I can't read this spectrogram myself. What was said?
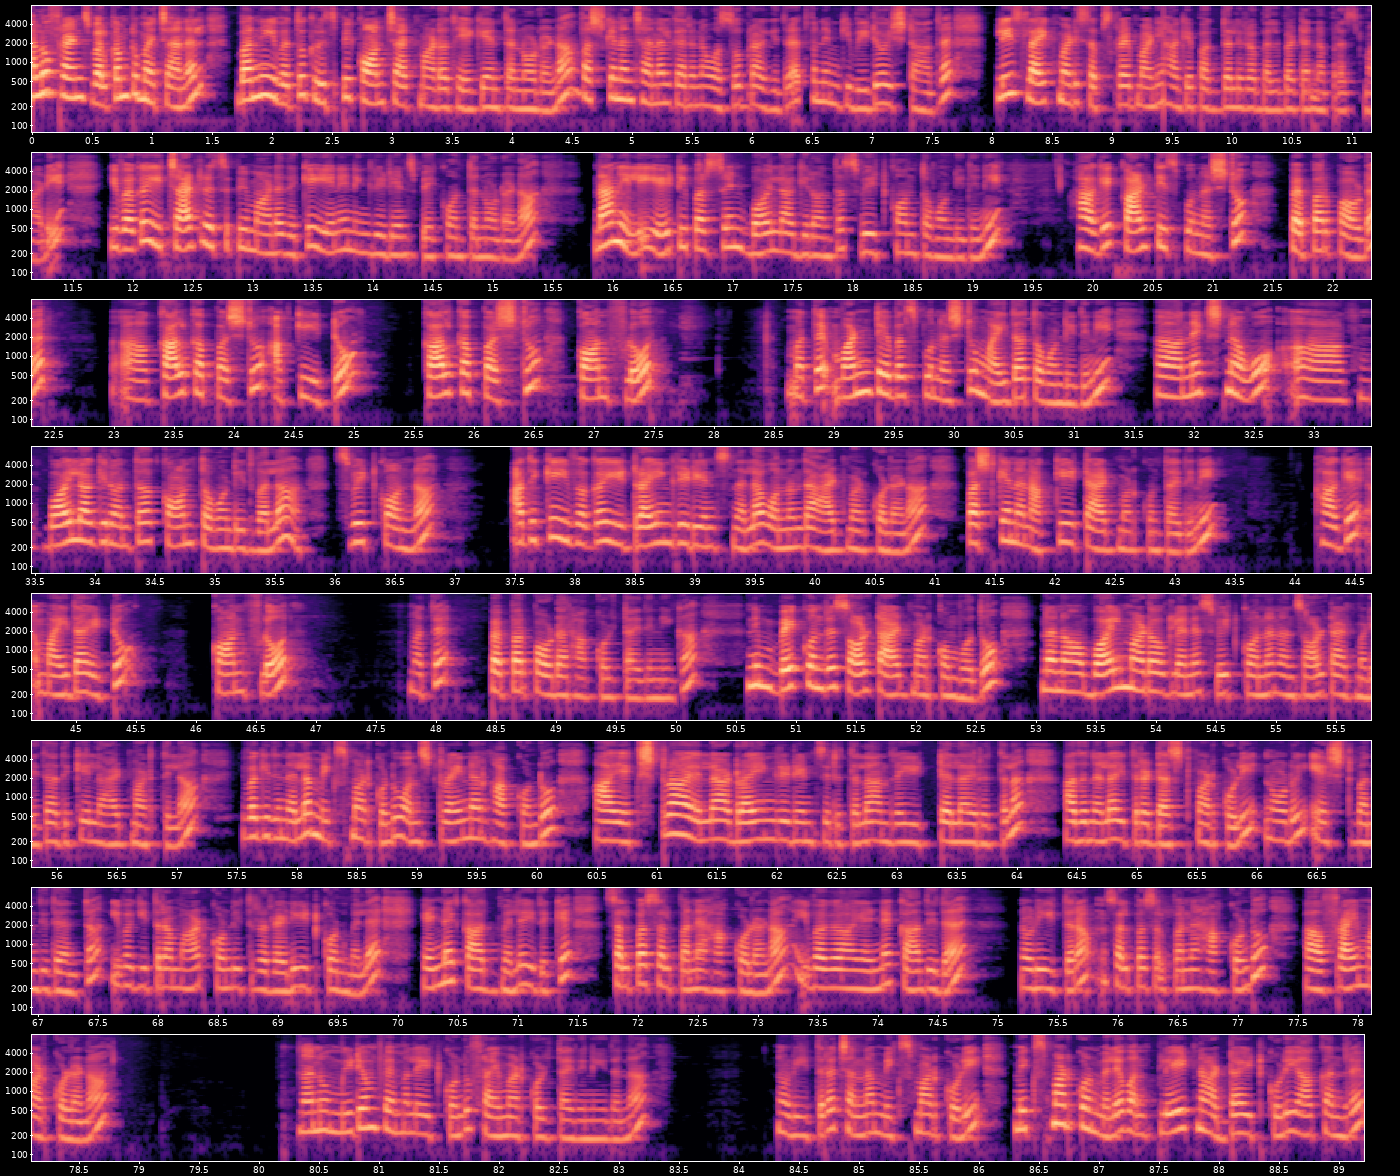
Hello friends welcome to my channel ಬನ್ನಿ ಇವತ್ತು crispy corn chat ಮಾಡೋದು ಹೇಗೆ ಅಂತ ನೋಡೋಣ. ಫಸ್ಟ್ಗೆ ನನ್ನ ಚಾನಲ್ಗೆ ಯಾರನ್ನ ಹೊಸೊಬ್ಬರಾಗಿದ್ದರೆ ಅಥವಾ ನಿಮಗೆ ವಿಡಿಯೋ ಇಷ್ಟ ಆದರೆ ಪ್ಲೀಸ್ ಲೈಕ್ ಮಾಡಿ ಸಬ್ಸ್ಕ್ರೈಬ್ ಮಾಡಿ, ಹಾಗೆ ಪಕ್ಕದಲ್ಲಿರೋ ಬೆಲ್ ಬಟನ್ನ ಪ್ರೆಸ್ ಮಾಡಿ. ಇವಾಗ ಈ ಚಾಟ್ ರೆಸಿಪಿ ಮಾಡೋದಕ್ಕೆ ಏನೇನು ಇಂಗ್ರೀಡಿಯೆಂಟ್ಸ್ ಬೇಕು ಅಂತ ನೋಡೋಣ. ನಾನಿಲ್ಲಿ ಏಯ್ಟಿ ಪರ್ಸೆಂಟ್ ಬಾಯ್ಲ್ ಆಗಿರೋಂಥ ಸ್ವೀಟ್ ಕಾರ್ನ್ ತೊಗೊಂಡಿದ್ದೀನಿ. ಹಾಗೆ ಕಾಲು ಟೀ ಸ್ಪೂನಷ್ಟು ಪೆಪ್ಪರ್ ಪೌಡರ್ ಕಾಲು ಕಪ್ಪಷ್ಟು ಅಕ್ಕಿ ಹಿಟ್ಟು, ಕಾಲು ಕಪ್ಪಷ್ಟು ಕಾರ್ನ್ಫ್ಲೋರ್ ಮತ್ತು ಒನ್ ಟೇಬಲ್ ಸ್ಪೂನಷ್ಟು ಮೈದಾ ತೊಗೊಂಡಿದ್ದೀನಿ. ನೆಕ್ಸ್ಟ್ ನಾವು ಬಾಯ್ಲ್ ಆಗಿರೋಂಥ ಕಾರ್ನ್ ತೊಗೊಂಡಿದ್ವಲ್ಲ ಸ್ವೀಟ್ ಕಾರ್ನ್ನ ಅದಕ್ಕೆ ಇವಾಗ ಈ ಡ್ರೈ ಇಂಗ್ರೀಡಿಯೆಂಟ್ಸ್ನೆಲ್ಲ ಒಂದೊಂದೇ ಆ್ಯಡ್ ಮಾಡ್ಕೊಳ್ಳೋಣ. ಫಸ್ಟ್ಗೆ ನಾನು ಅಕ್ಕಿ ಹಿಟ್ಟು ಆ್ಯಡ್ ಮಾಡ್ಕೊತಾ ಇದ್ದೀನಿ. ಹಾಗೆ ಮೈದಾ ಹಿಟ್ಟು ಕಾರ್ನ್ ಫ್ಲೋರ್ ಮತ್ತು ಪೆಪ್ಪರ್ ಪೌಡರ್ ಹಾಕ್ಕೊಳ್ತಾ ಇದ್ದೀನಿ ಈಗ. ನಿಮ್ಗೆ ಬೇಕು ಅಂದರೆ ಸಾಲ್ಟ್ ಆ್ಯಡ್ ಮಾಡ್ಕೊಬೋದು. ನಾನು ಬಾಯ್ಲ್ ಮಾಡೋಗ್ಲೇ ಸ್ವೀಟ್ ಕಾರ್ನ ನಾನು ಸಾಲ್ಟ್ ಆ್ಯಡ್ ಮಾಡಿದ್ದೆ, ಅದಕ್ಕೆ ಇಲ್ಲಿ ಆ್ಯಡ್ ಮಾಡ್ತಿಲ್ಲ. ಇವಾಗ ಇದನ್ನೆಲ್ಲ ಮಿಕ್ಸ್ ಮಾಡಿಕೊಂಡು ಒಂದು ಸ್ಟ್ರೈನರ್ಗೆ ಹಾಕ್ಕೊಂಡು, ಆ ಎಕ್ಸ್ಟ್ರಾ ಎಲ್ಲ ಡ್ರೈ ಇಂಗ್ರೀಡಿಯೆಂಟ್ಸ್ ಇರುತ್ತಲ್ಲ, ಅಂದರೆ ಹಿಟ್ಟೆಲ್ಲ ಇರುತ್ತಲ್ಲ, ಅದನ್ನೆಲ್ಲ ಈ ಥರ ಡಸ್ಟ್ ಮಾಡ್ಕೊಳ್ಳಿ. ನೋಡಿ ಎಷ್ಟು ಬಂದಿದೆ ಅಂತ. ಇವಾಗ ಈ ಥರ ಮಾಡ್ಕೊಂಡು, ಈ ಥರ ರೆಡಿ ಇಟ್ಕೊಂಡ್ಮೇಲೆ, ಎಣ್ಣೆ ಕಾದ್ಮೇಲೆ ಇದಕ್ಕೆ ಸ್ವಲ್ಪ ಸ್ವಲ್ಪನೇ ಹಾಕ್ಕೊಳ್ಳೋಣ. ಇವಾಗ ಎಣ್ಣೆ ಕಾದಿದೆ. ನೋಡಿ ಈ ಥರ ಸ್ವಲ್ಪ ಸ್ವಲ್ಪನೇ ಹಾಕ್ಕೊಂಡು ಫ್ರೈ ಮಾಡ್ಕೊಳ್ಳೋಣ. ನಾನು ಮೀಡಿಯಮ್ ಫ್ಲೇಮಲ್ಲೇ ಇಟ್ಕೊಂಡು ಫ್ರೈ ಮಾಡ್ಕೊಳ್ತಾ ಇದ್ದೀನಿ ಇದನ್ನು. ನೋಡಿ, ಈ ಥರ ಚೆನ್ನಾಗಿ ಮಿಕ್ಸ್ ಮಾಡ್ಕೊಳ್ಳಿ. ಮಿಕ್ಸ್ ಮಾಡ್ಕೊಂಡ್ಮೇಲೆ ಒಂದು ಪ್ಲೇಟ್ನ ಅಡ್ಡ ಇಟ್ಕೊಳ್ಳಿ. ಯಾಕಂದರೆ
